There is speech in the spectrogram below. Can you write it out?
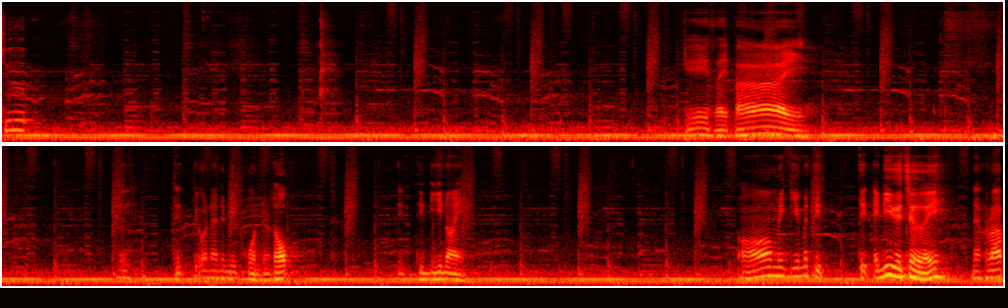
จึ๊บโอเค ใส่ไปเฮ้ยติดเปรี้ยวน่าจะมีผลกระทบ ติดดีๆหน่อย อ๋อเมื่อกี้มันติดติดไอ้นี่เฉยๆนะครับ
